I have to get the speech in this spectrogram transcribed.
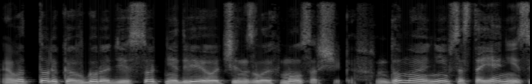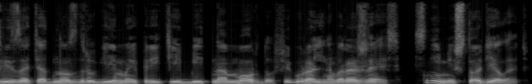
А вот только в городе сотни-две очень злых мусорщиков. Думаю, они в состоянии связать одно с другим и прийти бить нам морду, фигурально выражаясь. С ними что делать?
